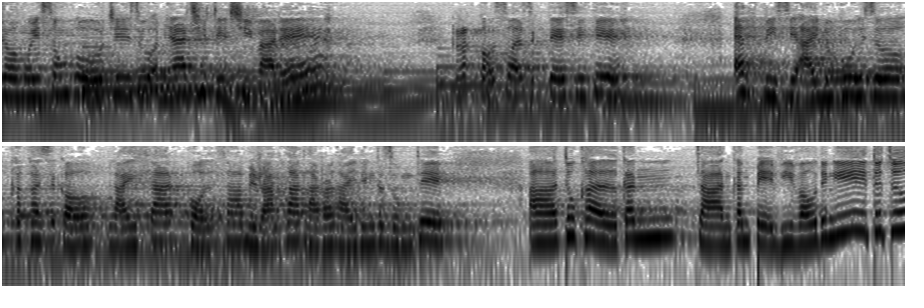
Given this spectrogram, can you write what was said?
တော်ငွေဆုံးကိုကျေးဇူးအများကြီးတင်ရှိပါတယ်ကရကောဆွာစကတေစီတီ FBCI နဘူဟိဆိုခခစကောလိုက်သတ်ကောသာမီရန်သတ်လာရလိုက်ဒင်ကဇုံတေအာတုခလကန်จานกันเปวีวาวดิงีตุจู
